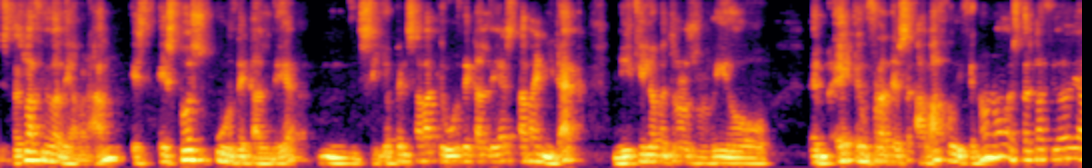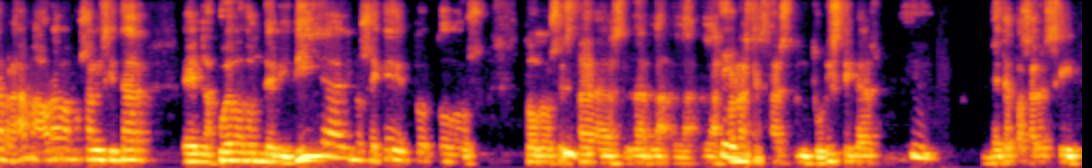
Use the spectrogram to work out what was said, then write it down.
esta es la ciudad de Abraham, esto es Ur de Caldea. Mm, si yo pensaba que Ur de Caldea estaba en Irak, mil kilómetros río em, e, Eufrates abajo, dice, no, no, esta es la ciudad de Abraham, ahora vamos a visitar eh, la cueva donde vivía y no sé qué, todos, todos estas, las zonas estas turísticas, vete a saber si,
